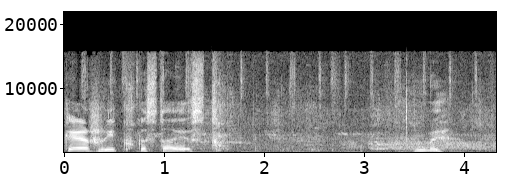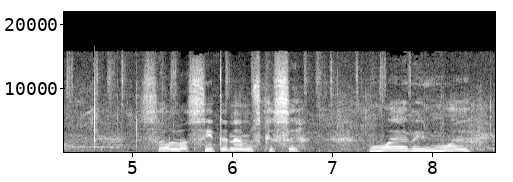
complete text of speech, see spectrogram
qué rico que está esto. Ve, solo así tenemos que ser, mueve y mueve.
